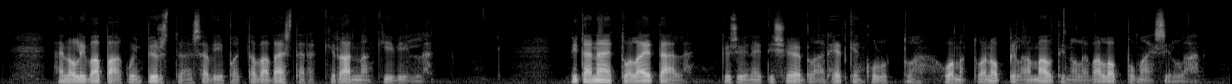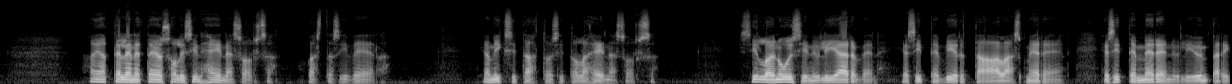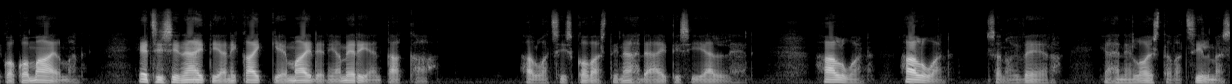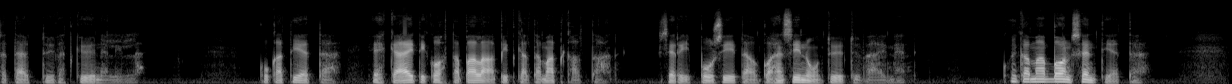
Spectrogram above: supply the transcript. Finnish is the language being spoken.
Hän oli vapaa kuin pyrstyänsä viipoittava västäräkki rannan kivillä. Mitä näet tuolla etäällä? kysyi neiti Sjöblad hetken kuluttua, huomattuaan oppilaan maltin olevan loppumaisillaan. Ajattelen, että jos olisin heinäsorsa, vastasi Veera. Ja miksi tahtoisit olla heinäsorsa? Silloin uisin yli järven ja sitten virtaa alas mereen ja sitten meren yli ympäri koko maailman. Etsisin äitiäni kaikkien maiden ja merien takaa. Haluat siis kovasti nähdä äitisi jälleen. Haluan, haluan, sanoi Veera ja hänen loistavat silmänsä täyttyivät kyynelillä. Kuka tietää, ehkä äiti kohta palaa pitkältä matkaltaan. Se riippuu siitä, onko hän sinuun tyytyväinen. Kuinka mä Bon sen tietää?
